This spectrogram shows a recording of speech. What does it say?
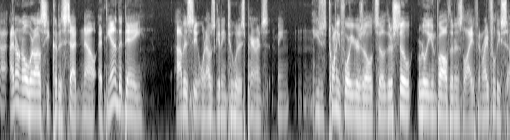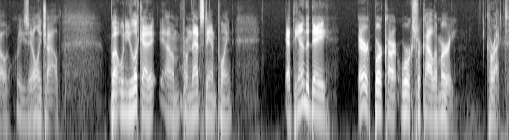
I- I don't know what else he could have said. Now, at the end of the day, obviously, what I was getting to with his parents, I mean, he's 24 years old, so they're still really involved in his life, and rightfully so. He's the only child. But when you look at it um, from that standpoint, at the end of the day, Erik Burkhardt works for Kyler Murray. Correct.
